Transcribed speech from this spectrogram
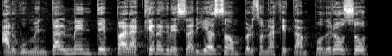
Argumentalmente, ¿para qué regresarías a un personaje tan poderoso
